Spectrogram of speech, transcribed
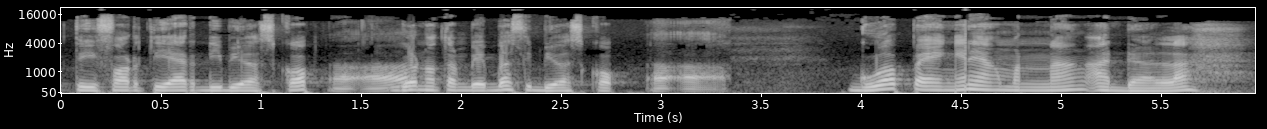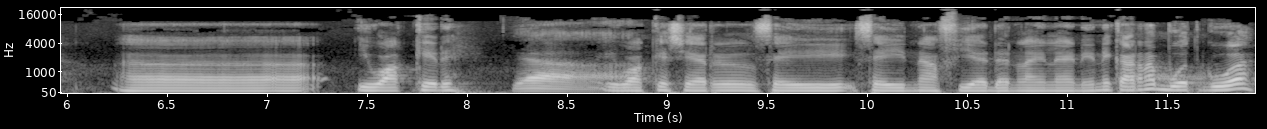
T4TR di bioskop. Ah, ah. Gue nonton bebas di bioskop. Ah, ah. Gue pengen yang menang adalah eh Iwake deh. Ya. Iwake Cheryl Sei Seinavia dan lain-lain ini karena buat gua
